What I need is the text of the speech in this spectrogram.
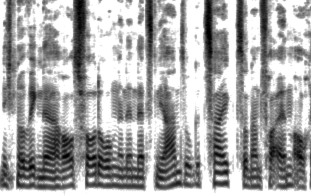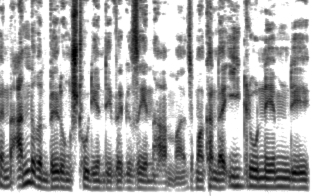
nicht nur wegen der Herausforderungen in den letzten Jahren so gezeigt, sondern vor allem auch in anderen Bildungsstudien, die wir gesehen haben. Also man kann da IGLU nehmen, die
